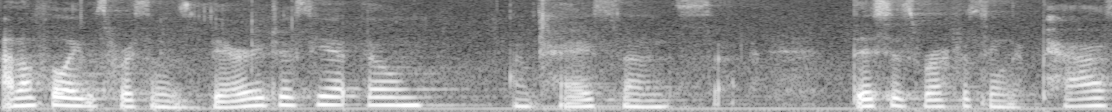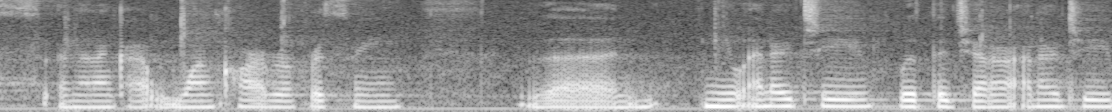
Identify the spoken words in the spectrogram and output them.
I don't feel like this person is there just yet though. Okay, since this is referencing the past, and then I got one card referencing the new energy with the general energy.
